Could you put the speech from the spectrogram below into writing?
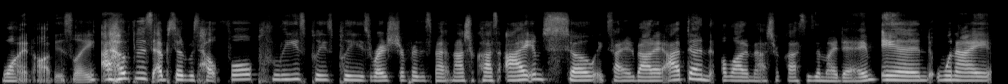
want obviously. I hope that this episode was helpful. Please please please register for this master class i am so excited about it. I've done a lot of master classes in my day and when i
